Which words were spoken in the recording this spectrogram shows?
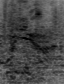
What you?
